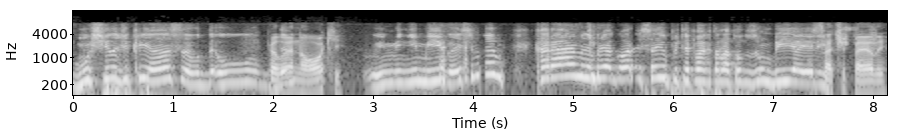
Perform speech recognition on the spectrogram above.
Mochila de criança, o, o, pelo Enoch, o inimigo, é esse mesmo. Caralho, me lembrei agora, isso aí, o Peter Parker tá lá todo zumbi, aí ele. Sete Pele.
